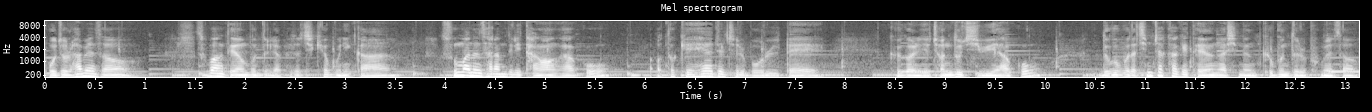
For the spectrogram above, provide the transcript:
보조를 하면서 소방 대원분들 옆에서 지켜보니까 수많은 사람들이 당황하고 어떻게 해야 될지를 모를 때 그걸 이제 전두 지휘하고 누구보다 침착하게 대응하시는 그분들을 보면서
